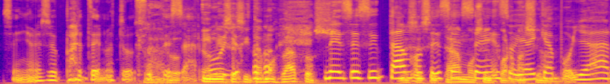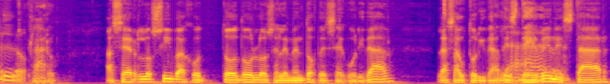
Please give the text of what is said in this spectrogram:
Señores, eso es parte de nuestro desarrollo. Y necesitamos datos. necesitamos, ese censo y hay que apoyarlo. Claro. Hacerlo sí bajo todos los elementos de seguridad. Las autoridades deben estar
